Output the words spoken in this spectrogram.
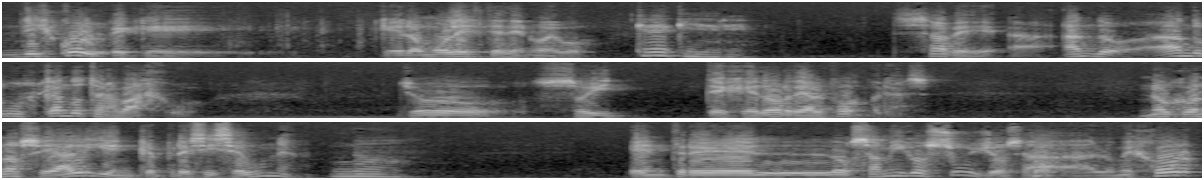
Disculpe que, que lo moleste de nuevo. ¿Qué quiere? Sabe, ando, ando buscando trabajo. Yo soy tejedor de alfombras. ¿No conoce a alguien que precise una? No. Entre los amigos suyos, a, a lo mejor.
